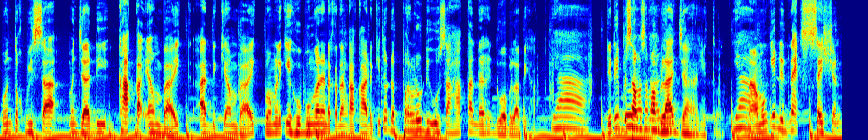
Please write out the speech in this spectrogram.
untuk bisa menjadi kakak yang baik, adik yang baik, memiliki hubungan yang dekat dengan kakak adik itu udah perlu diusahakan dari dua belah pihak. Ya. Jadi bersama-sama belajar gitu. Ya. Nah mungkin di next session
